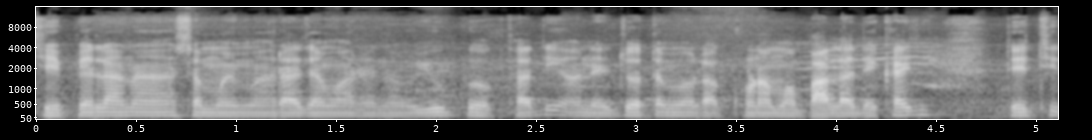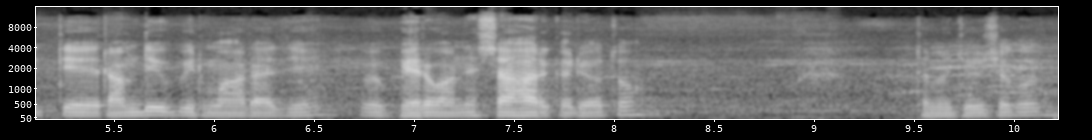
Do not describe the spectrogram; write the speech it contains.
જે પહેલાંના સમયમાં રાજા મહારાજાનો ઉપયોગ થતી અને જો તમે ઓલા ખૂણામાં ભાલા દેખાય છે, તેથી તે રામદેવ પીર મહારાજે ભેરવાને સહાર કર્યો હતો. તમે જોઈ શકો છો.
